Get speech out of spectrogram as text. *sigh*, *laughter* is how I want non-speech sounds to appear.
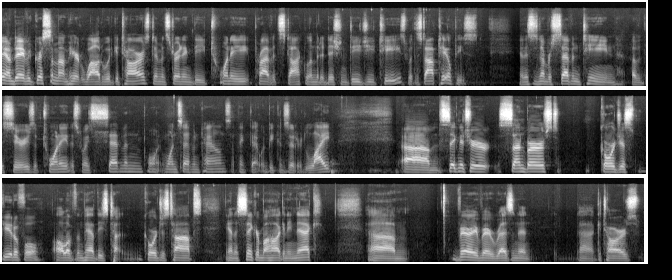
Hey, I'm David Grissom. I'm here at Wildwood Guitars demonstrating the 20 private stock limited edition DGTs with the stop tailpiece. And this is number 17 of the series of 20. This weighs 7.17 pounds. I think that would be considered light. Um, signature sunburst, gorgeous, beautiful. All of them have these gorgeous tops and a sinker mahogany neck. Um, very, very resonant uh, guitars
